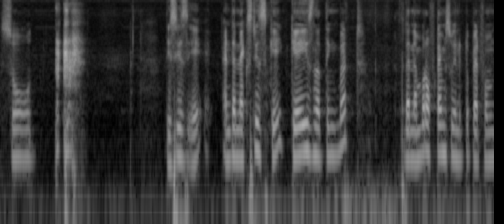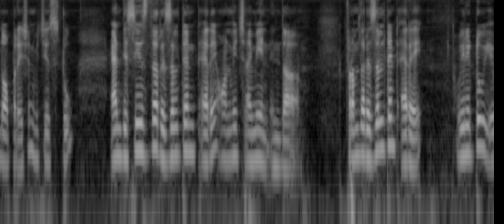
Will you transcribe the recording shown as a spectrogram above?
So this is a and the next is k. K is nothing but the number of times we need to perform the operation which is 2 and this is the resultant array on which I mean in the from the resultant array we need to uh,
